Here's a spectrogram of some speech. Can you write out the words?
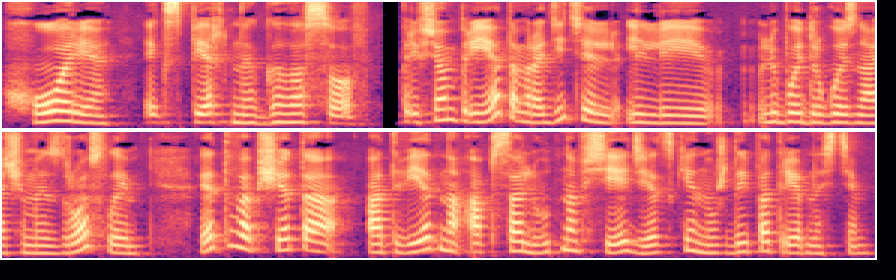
хоре экспертных голосов. При всем при этом родитель или любой другой значимый взрослый — это вообще-то ответ на абсолютно все детские нужды и потребности.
